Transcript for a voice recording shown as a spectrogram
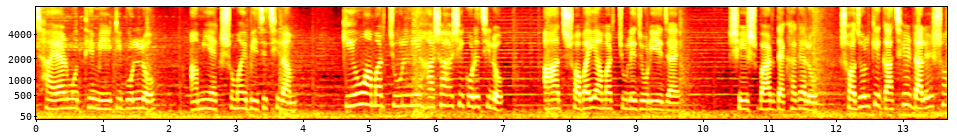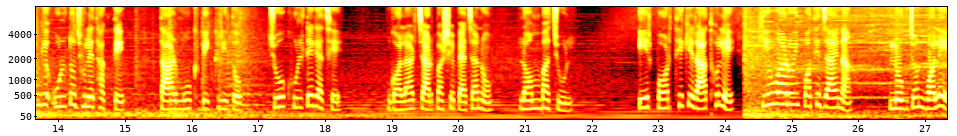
ছায়ার মধ্যে মেয়েটি বলল, আমি এক সময় বেঁচেছিলাম। কেউ আমার চুল নিয়ে হাসাহাসি করেছিল। আজ সবাই আমার চুলে জড়িয়ে যায়। শেষবার দেখা গেল সজলকে গাছের ডালের সঙ্গে উল্টো ঝুলে থাকতে। তার মুখ বিকৃত, চোখ উল্টে গেছে। গলার চারপাশে পেঁচানো লম্বা চুল। এরপর থেকে রাত হলে কেউ আর ওই পথে যায় না। লোকজন বলে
